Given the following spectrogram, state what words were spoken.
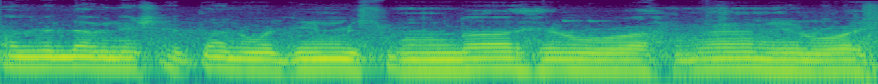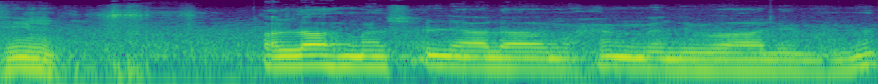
الشیطان الرجیم بسم اللہ الرحمن الرحیم اللہ صلی علی محمد وعلی محمد.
